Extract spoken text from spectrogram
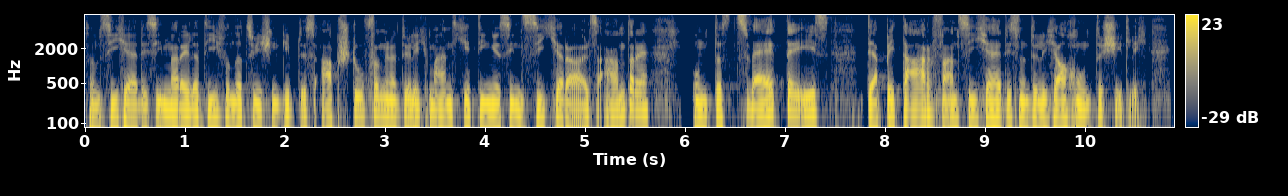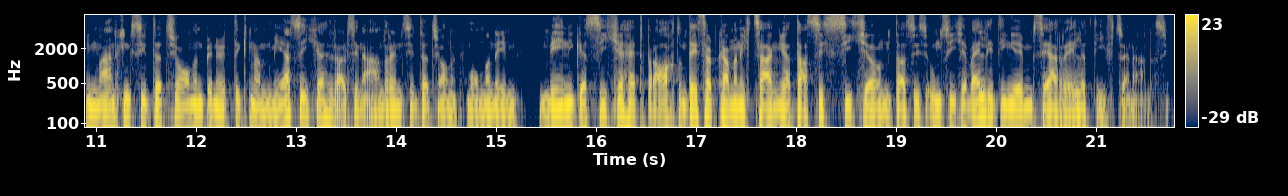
sondern Sicherheit ist immer relativ und dazwischen gibt es Abstufungen natürlich. Manche Dinge sind sicherer als andere. Und das Zweite ist, der Bedarf an Sicherheit ist natürlich auch unterschiedlich. In manchen Situationen benötigt man mehr Sicherheit als in anderen Situationen, wo man eben weniger Sicherheit braucht. Und deshalb kann man nicht sagen, ja, das ist sicher und das ist unsicher, weil die Dinge eben sehr relativ zueinander sind.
